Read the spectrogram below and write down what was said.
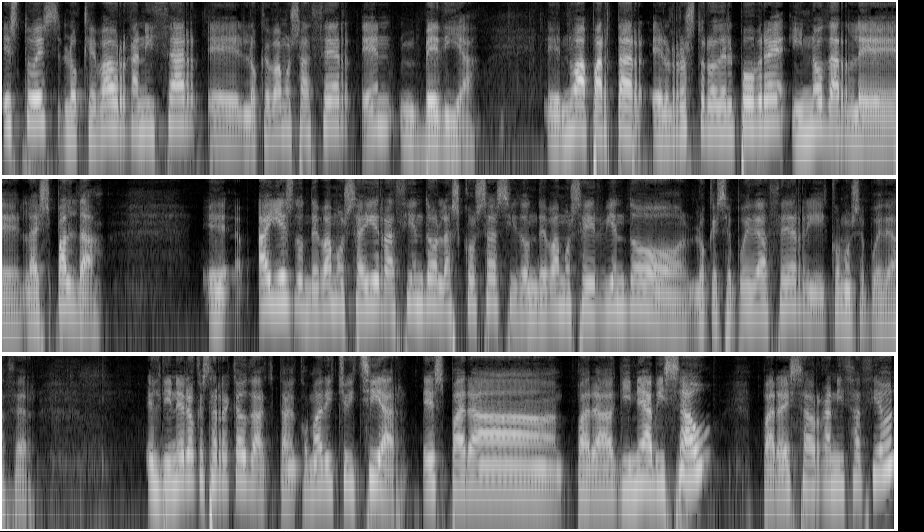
Esto es lo que va a organizar, eh, lo que vamos a hacer en Bedia. Eh, no apartar el rostro del pobre y no darle la espalda. Eh, ahí es donde vamos a ir haciendo las cosas y donde vamos a ir viendo lo que se puede hacer y cómo se puede hacer. El dinero que se recauda, como ha dicho Ichiar, es para, para Guinea-Bissau, para esa organización,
